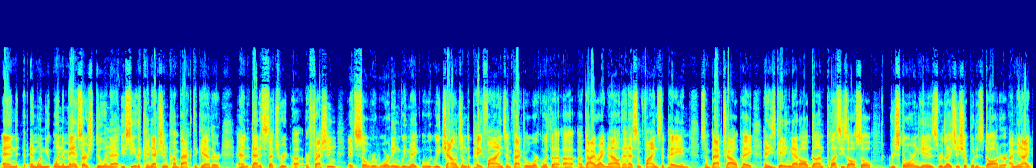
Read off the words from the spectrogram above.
And and when you when the man starts doing that you see the connection come back together. And that is such re uh, refreshing. It's so rewarding. We make we challenge them to pay fines. In fact we're working with a, a, a guy right now that has some fines to pay and some back child pay. And he's getting that all done. Plus he's also restoring his relationship with his daughter. I mean, I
